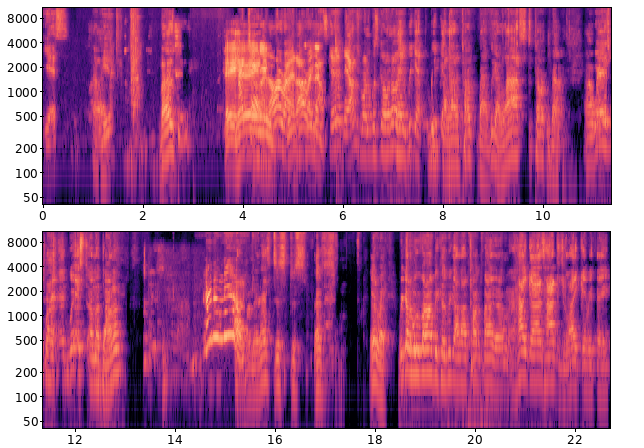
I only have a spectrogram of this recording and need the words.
Yes, I'm uh, here. Busby. Hey, hey. All right, all right. Y'all scared me. I just wonder what's going on. Hey, we got we got a lot to talk about. We got lots to talk about. Uh, where's my where's uh, LaDonna? I don't know. Oh, that's just just that's anyway. We're gonna move on because we got a lot to talk about. Um, hi guys, how did you like everything?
